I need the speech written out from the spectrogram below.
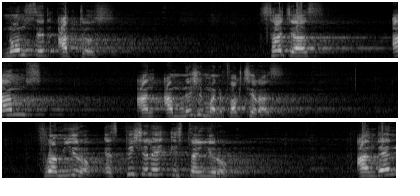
non-state actors such as arms and ammunition manufacturers from Europe, especially Eastern Europe, and then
